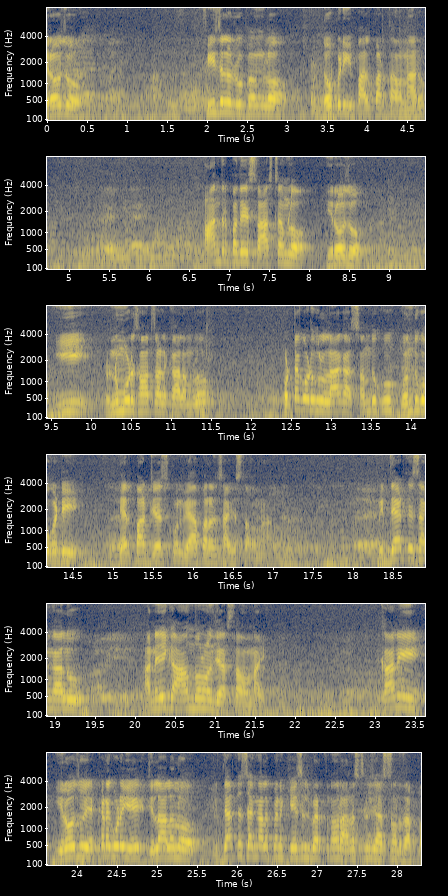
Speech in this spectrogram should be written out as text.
ఈరోజు ఫీజుల రూపంలో దోపిడీకి పాల్పడుతూ ఉన్నారు. ఆంధ్రప్రదేశ్ రాష్ట్రంలో ఈరోజు ఈ రెండు మూడు సంవత్సరాల కాలంలో పుట్టగొడుగులలాగా సందుకు గొంతుకు ఒకటి ఏర్పాటు చేసుకొని వ్యాపారం సాగిస్తూ ఉన్నారు. విద్యార్థి సంఘాలు అనేక ఆందోళనలు చేస్తూ ఉన్నాయి. కానీ ఈరోజు ఎక్కడ కూడా ఏ జిల్లాలలో విద్యార్థి సంఘాలపైన కేసులు పెడుతున్నారు అరెస్టులు చేస్తున్నారు తప్ప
